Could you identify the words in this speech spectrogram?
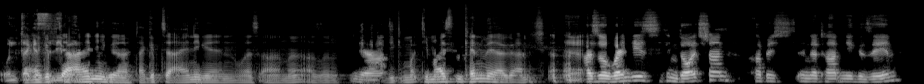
Und da Da gibt es ja einige, da gibt's ja einige in den USA, ne? Also Ja. die, die meisten kennen wir ja gar nicht. Ja, Also Wendy's in Deutschland habe ich in der Tat nie gesehen.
